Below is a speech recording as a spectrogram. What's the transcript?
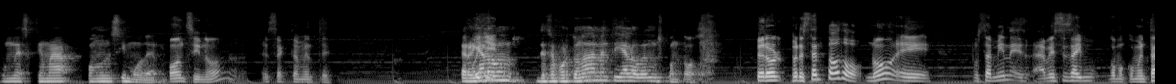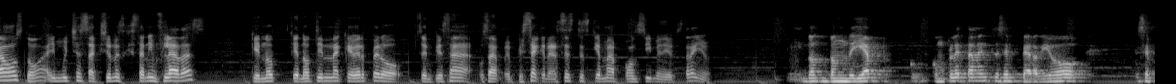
un esquema Ponzi moderno. Ponzi, ¿no? Exactamente. Pero ya lo vemos, desafortunadamente ya lo vemos con todo. Pero, pero está en todo, ¿no? Eh, pues también a veces hay, como comentamos, ¿no? Hay muchas acciones que están infladas, que no, que no tienen nada que ver, pero se empieza, o sea, empieza a crearse este esquema Ponzi medio extraño. Donde ya completamente se perdió, se,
